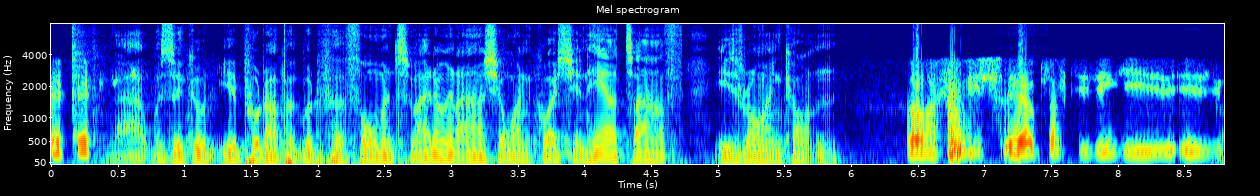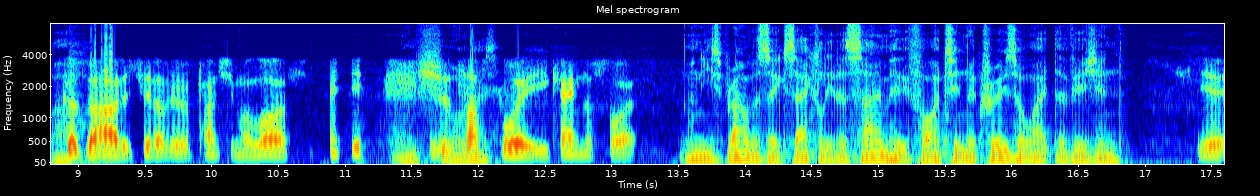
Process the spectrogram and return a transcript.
Nah, it was a good. You put up a good performance, mate. I'm going to ask you one question. How tough is Ryan Cotton? oh, he's- how tough do you think he is? He's got the hardest hit I've ever punched in my life. He He's sure a tough is. boy. He came to fight. And his brother's exactly the same, who fights in the cruiserweight division. Yeah.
